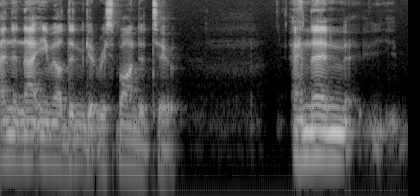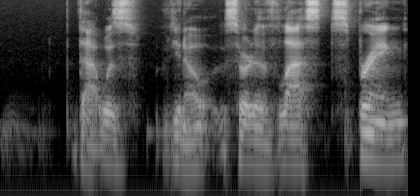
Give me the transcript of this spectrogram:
And then that email didn't get responded to. And then that was you know sort of last spring.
